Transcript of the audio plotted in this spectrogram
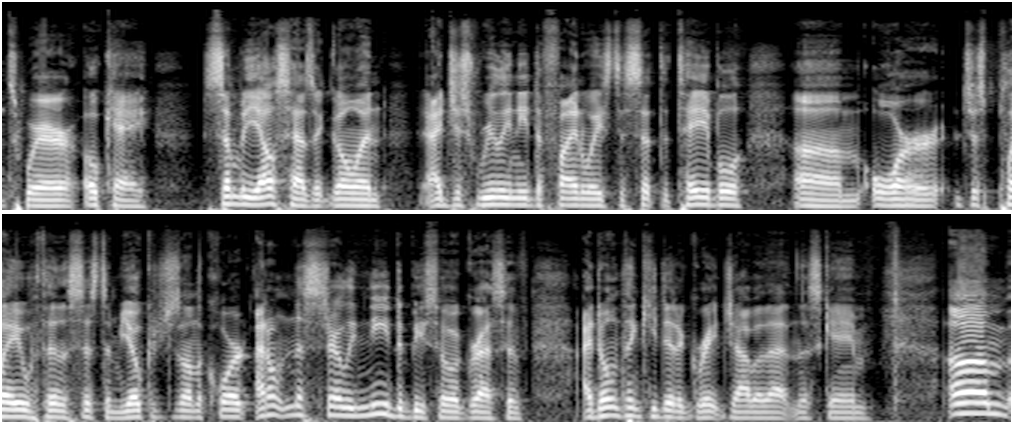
moments where okay somebody else has it going. I just really need to find ways to set the table um, or just play within the system. Jokic is on the court. I don't necessarily need to be so aggressive. I don't think he did a great job of that in this game. Um,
